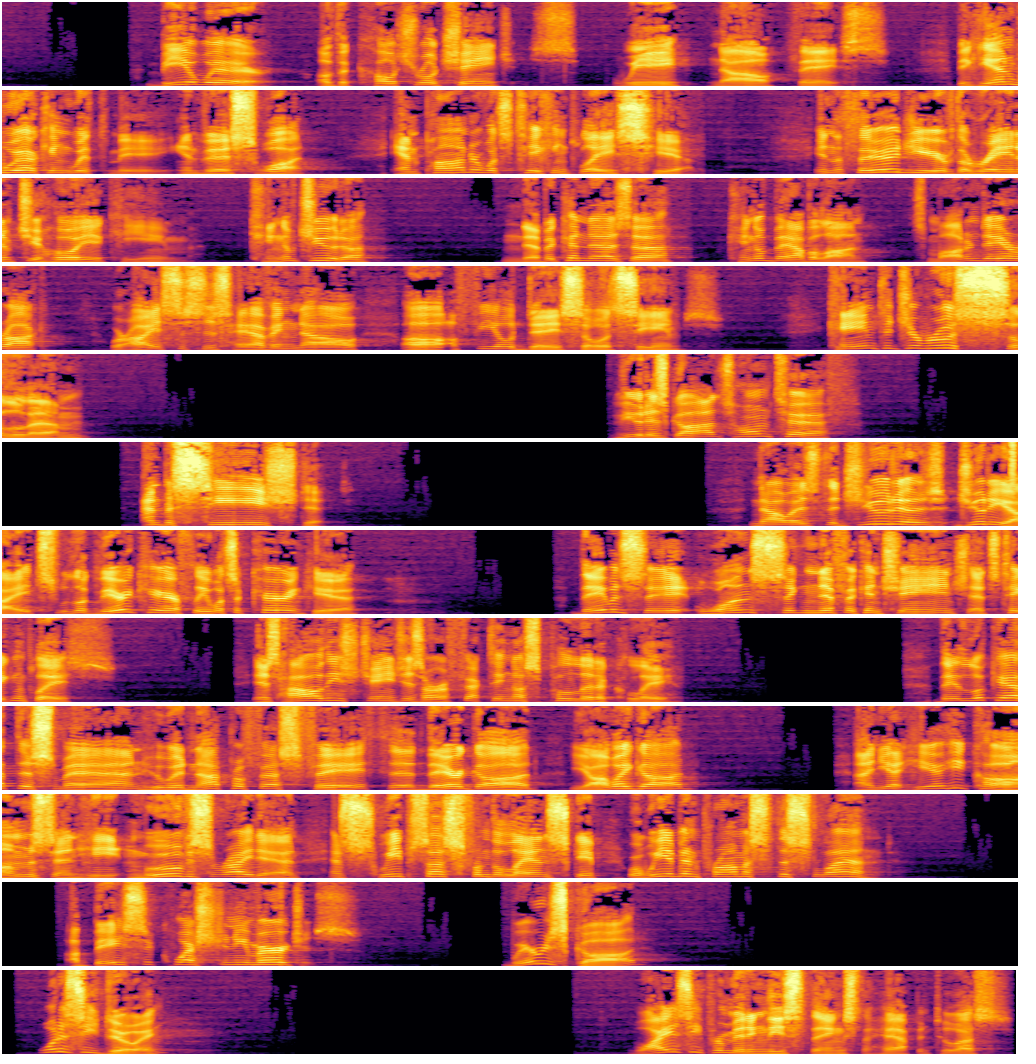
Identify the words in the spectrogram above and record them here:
Be aware of the cultural changes we now face. Begin working with me in verse 1 and ponder what's taking place here. In the third year of the reign of Jehoiakim, king of Judah, Nebuchadnezzar, king of Babylon, it's modern day Iraq, where ISIS is having now uh, a field day, so it seems, came to Jerusalem, viewed as God's home turf, and besieged it. Now, as the Judas, Judaites would look very carefully what's occurring here, they would say one significant change that's taking place is how these changes are affecting us politically. They look at this man who would not profess faith in their God, Yahweh God, and yet here he comes and he moves right in and sweeps us from the landscape where we had been promised this land. A basic question emerges Where is God? What is he doing? Why is he permitting these things to happen to us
